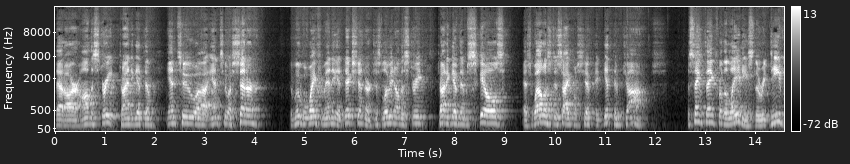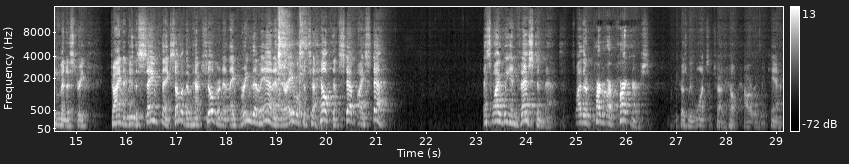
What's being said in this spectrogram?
that are on the street trying to get them into, uh, into a center to move away from any addiction or just living on the street, trying to give them skills as well as discipleship and get them jobs. The same thing for the ladies, the Redeemed ministry, trying to do the same thing. Some of them have children and they bring them in and they're able to, to help them step by step. That's why we invest in that. That's why they're part of our partners, because we want to try to help however we can.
